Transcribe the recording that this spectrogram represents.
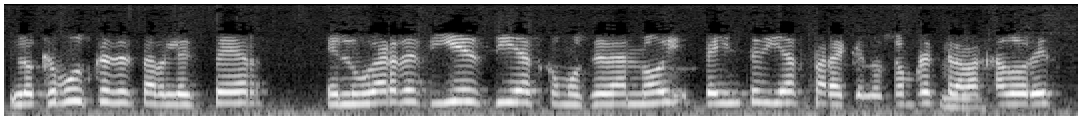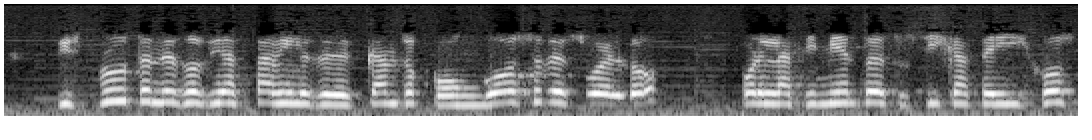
lo que busca es establecer, en lugar de 10 días como se dan hoy, 20 días para que los hombres trabajadores disfruten de esos días hábiles de descanso con goce de sueldo por el nacimiento de sus hijas e hijos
